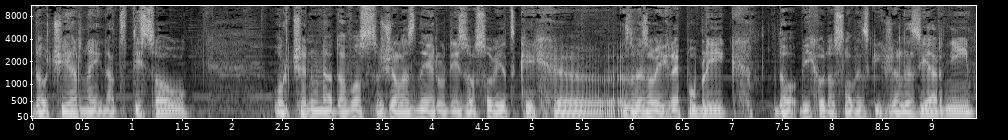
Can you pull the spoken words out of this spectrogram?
do Čiernej nad Tisou, určenú na dovoz železnej rudy zo sovietských e, zväzových republik do východoslovenských železiarní.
